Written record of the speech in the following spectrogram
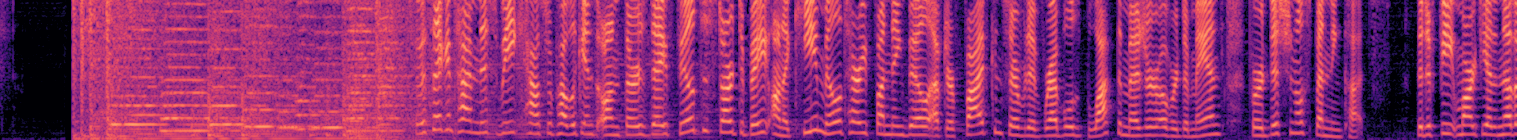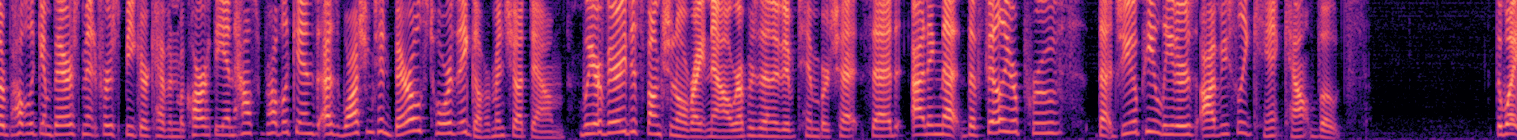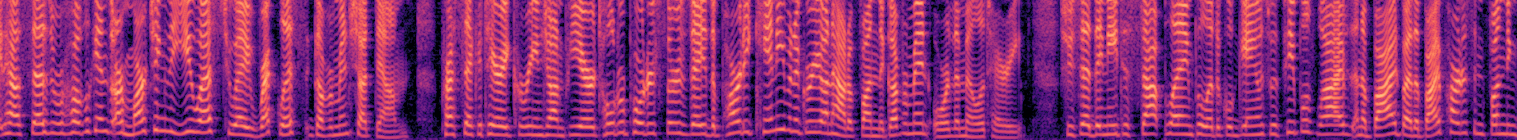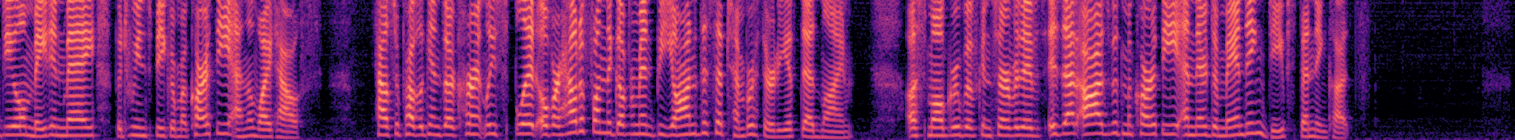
For the second time this week, House Republicans on Thursday failed to start debate on a key military funding bill after five conservative rebels blocked the measure over demands for additional spending cuts. The defeat marked yet another public embarrassment for Speaker Kevin McCarthy and House Republicans as Washington barrels towards a government shutdown. We are very dysfunctional right now, Representative Tim Burchett said, adding that the failure proves that GOP leaders obviously can't count votes. The White House says Republicans are marching the U.S. to a reckless government shutdown. Press Secretary Karine Jean Pierre told reporters Thursday the party can't even agree on how to fund the government or the military. She said they need to stop playing political games with people's lives and abide by the bipartisan funding deal made in May between Speaker McCarthy and the White House. House Republicans are currently split over how to fund the government beyond the September 30th deadline. A small group of conservatives is at odds with McCarthy and they're demanding deep spending cuts.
